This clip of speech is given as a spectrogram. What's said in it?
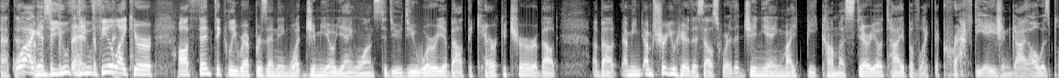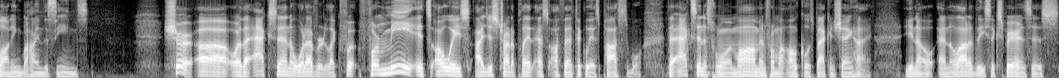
at that? Well, I mean, guess do you do you feel like you're authentically representing what Jimmy O Yang wants to do? Do you worry about the caricature about about I mean, I'm sure you hear this elsewhere that Jian-Yang might become a stereotype of like the crafty Asian guy always plotting behind the scenes. Sure, uh, or the accent or whatever. Like for for me, it's always I just try to play it as authentically as possible. The accent is from my mom and from my uncles back in Shanghai, you know, and a lot of these experiences,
